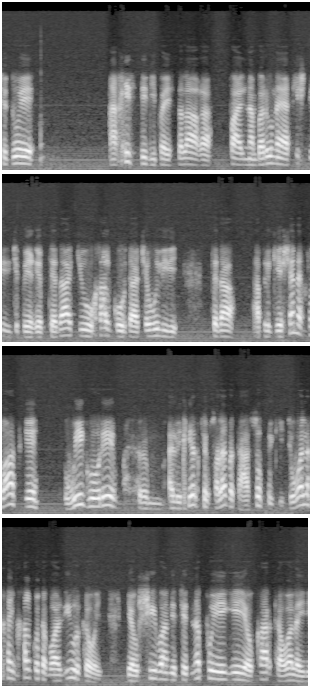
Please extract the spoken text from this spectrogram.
چې دوی اخیستي دي په اصطلاح هغه فایل نمبرونه اخیستي دي چې په ابتدا کې وو خلکو ورته اچولي دي چې دا اپلیکیشن خلاص کې وی ګوري علي خیر چې سړی به تعصب وکړي چې ولې خلکو ته بازي ورکوي یو شی باندې چې نه پوهېږي یو کار کولای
